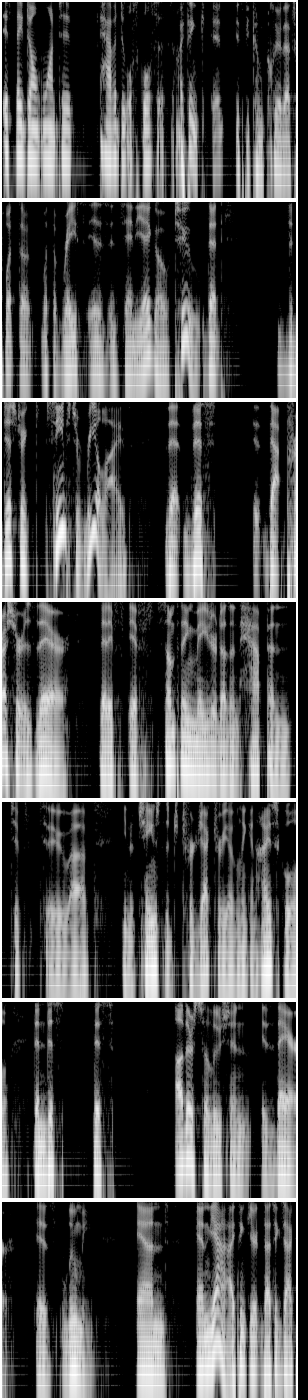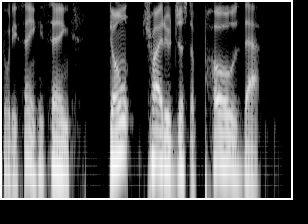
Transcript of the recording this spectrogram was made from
if they don't want to have a dual school system. I think and it's become clear that's what the what the race is in San Diego too. That the district seems to realize that this that pressure is there. That if if something major doesn't happen to to uh, you know change the trajectory of Lincoln High School, then this this other solution is there is looming, and and yeah, I think that's exactly what he's saying. He's saying, don't try to just oppose that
